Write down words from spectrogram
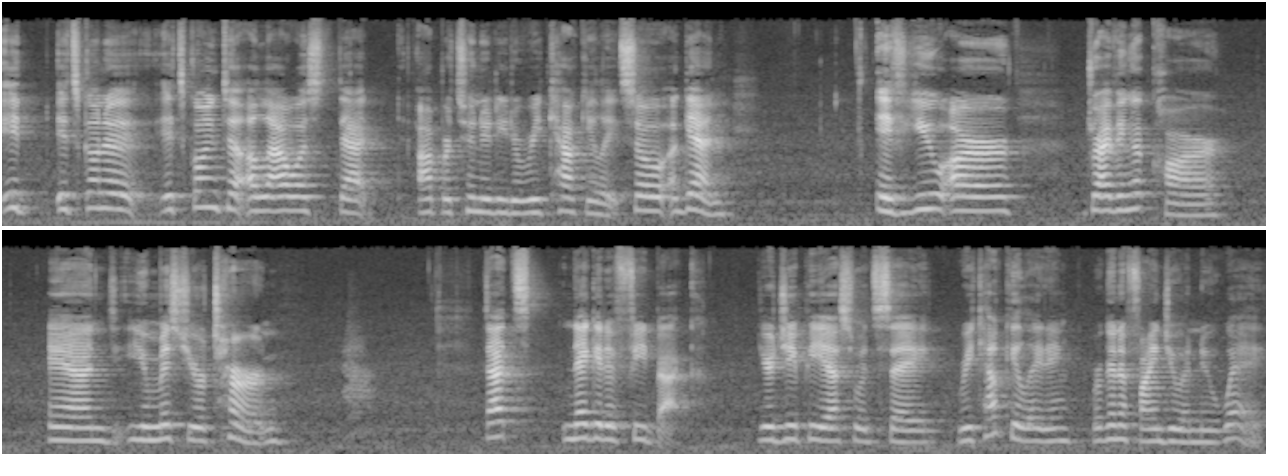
it, it's gonna it's going to allow us that opportunity to recalculate. So again, if you are driving a car and you miss your turn, that's negative feedback. Your GPS would say, recalculating, we're going to find you a new way.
